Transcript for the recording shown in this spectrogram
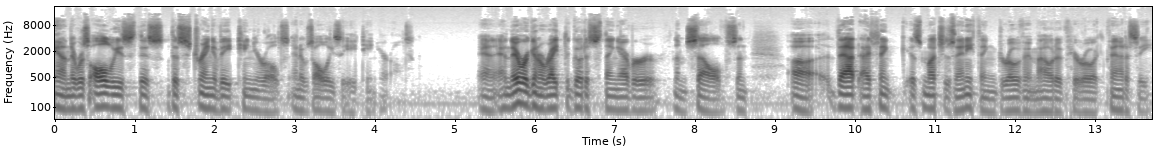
and there was always this this string of 18 year olds, and it was always the 18 year olds, and and they were going to write the goodest thing ever themselves, and uh, that I think as much as anything drove him out of heroic fantasy,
